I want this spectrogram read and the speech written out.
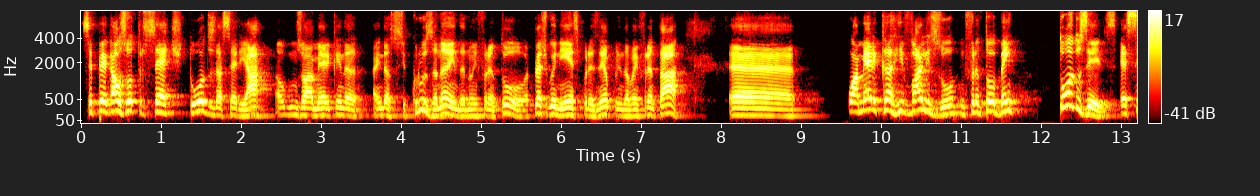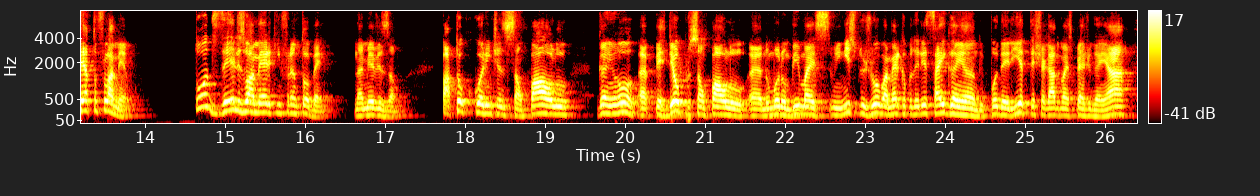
Você pegar os outros sete, todos da Série A, alguns o América ainda, ainda se cruza, né? ainda não enfrentou. O Atlético Goianiense, por exemplo, ainda vai enfrentar. É, O América rivalizou, enfrentou bem todos eles, exceto o Flamengo. Todos eles o América enfrentou bem, na minha visão. Patou com o Corinthians e São Paulo, ganhou, eh, perdeu para o São Paulo eh, no Morumbi, mas no início do jogo o América poderia sair ganhando e poderia ter chegado mais perto de ganhar.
